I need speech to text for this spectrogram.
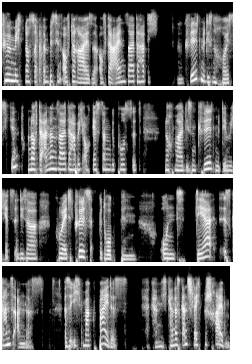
fühle mich noch so ein bisschen auf der Reise. Auf der einen Seite hatte ich ein Quilt mit diesen Häuschen und auf der anderen Seite habe ich auch gestern gepostet, nochmal diesen Quilt, mit dem ich jetzt in dieser Curated Quills gedruckt bin. Und der ist ganz anders. Also ich mag beides. Ich kann das ganz schlecht beschreiben.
